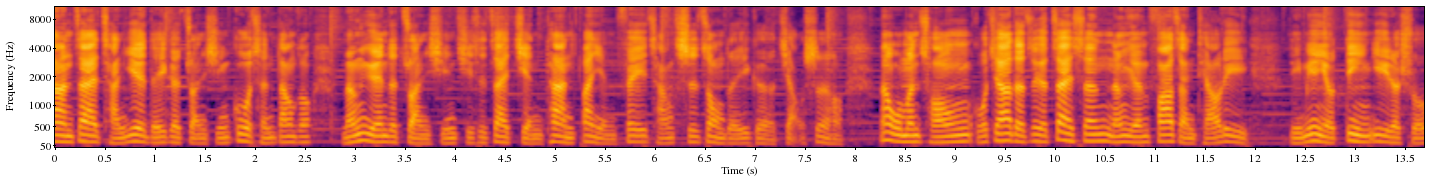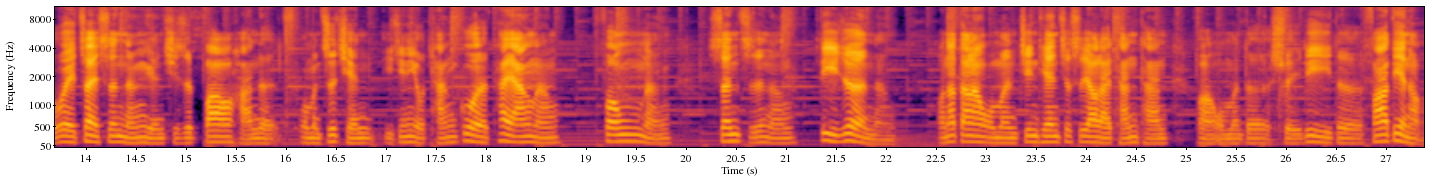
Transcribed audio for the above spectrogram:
当然，在产业的一个转型过程当中，能源的转型其实在减碳扮演非常吃重的一个角色哈。那我们从国家的这个再生能源发展条例里面有定义了所谓再生能源，其实包含了我们之前已经有谈过的太阳能、风能、生质能、地热能。哦，那当然，我们今天就是要来谈谈啊，我们的水力的发电哦。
